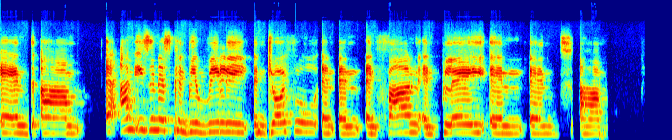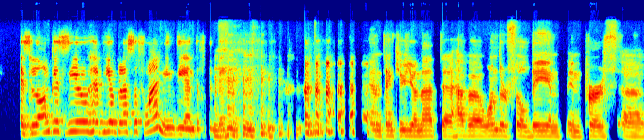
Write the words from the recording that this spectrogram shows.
And um, uneasiness can be really enjoyable and, and, and fun and play and and um, as long as you have your glass of wine in the end of the day. and thank you, Ionat. Uh, have a wonderful day in in Perth. Uh,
